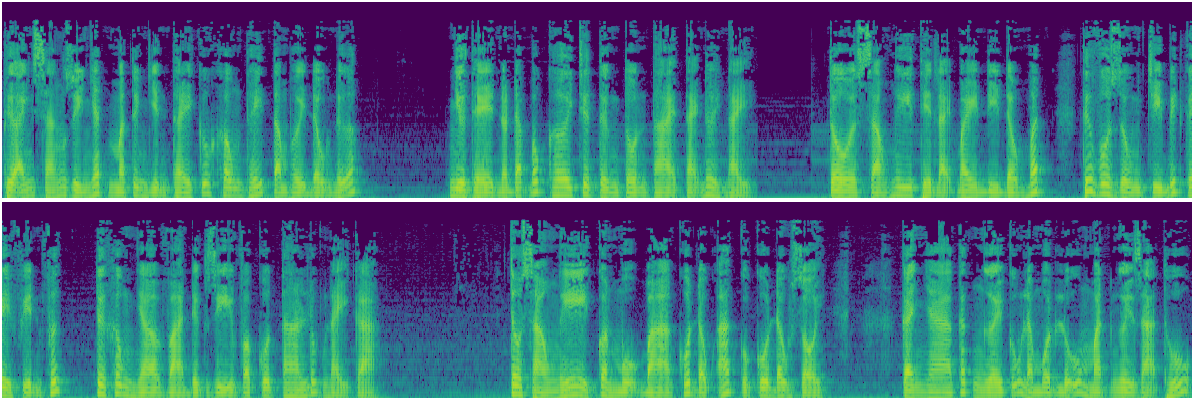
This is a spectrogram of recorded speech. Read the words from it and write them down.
Thứ ánh sáng duy nhất mà tôi nhìn thấy cũng không thấy tầm hơi đầu nữa. Như thể nó đã bốc hơi chưa từng tồn tại tại nơi này. Tô xảo nghi thì lại bay đi đâu mất, thứ vô dụng chỉ biết gây phiền phức. Tôi không nhờ và được gì vào cô ta lúc này cả. Tô xảo nghĩ con mụ bà cốt độc ác của cô đâu rồi? Cả nhà các người cũng là một lũ mặt người giả dạ thú.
